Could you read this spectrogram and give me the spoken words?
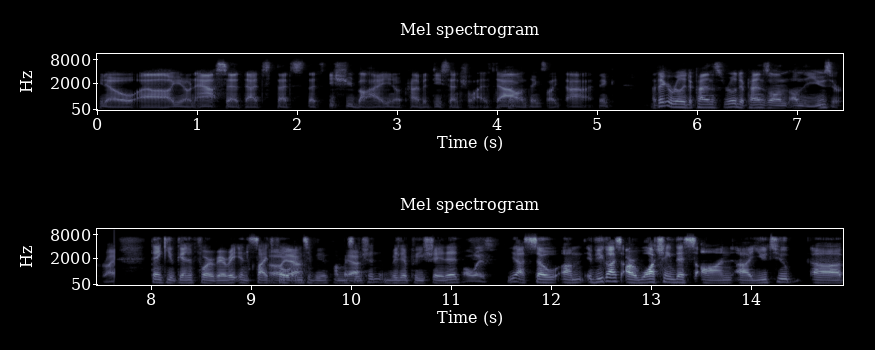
you know uh, you know an asset that's that's that's issued by you know kind of a decentralized DAO and things like that. I think I think it really depends. Really depends on on the user, right? Thank you again for a very insightful oh, yeah. interview conversation. Yeah. Really appreciate it. Always. Yeah. So um, if you guys are watching this on uh, YouTube, uh,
